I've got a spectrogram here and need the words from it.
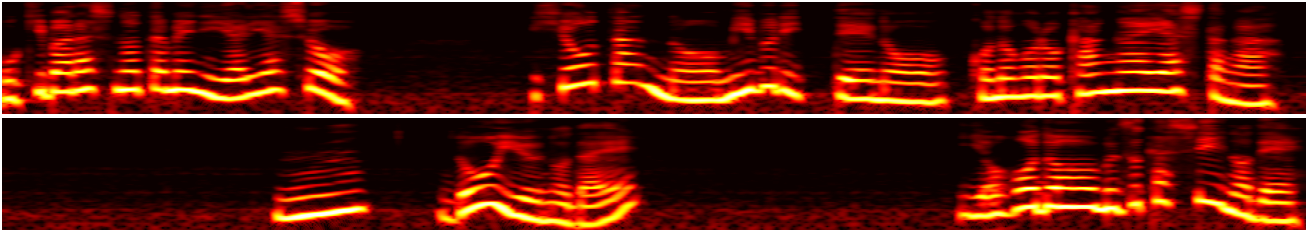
置きばらしのためにやりやしょう。ひょうたんの身振りってのをこの頃考えやしたが。ん？どういうのだいよほど難しいので、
